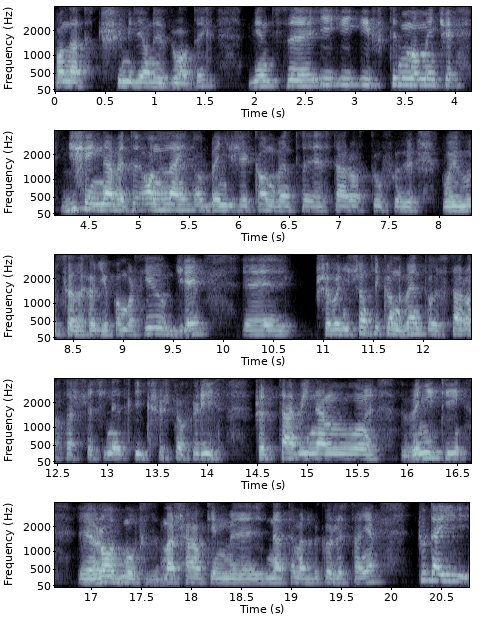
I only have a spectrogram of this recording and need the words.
ponad 3 miliony złotych. Więc i, i, i w tym momencie, dzisiaj nawet online odbędzie się konwent starostów województwa zachodniopomorskiego, gdzie przewodniczący konwentu starosta szczecinecki Krzysztof Lis przedstawi nam y, wyniki y, rozmów z marszałkiem y, na temat wykorzystania. Tutaj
